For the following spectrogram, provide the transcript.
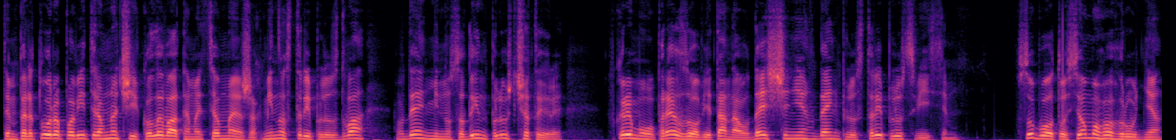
Температура повітря вночі коливатиметься в межах мінус 3 плюс 2, вдень мінус 1 плюс 4. В Криму, Приазов'ї та на Одещині вдень плюс 3 плюс 8. В суботу, 7 грудня,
